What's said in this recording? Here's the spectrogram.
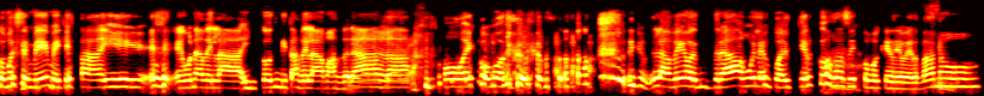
como ese meme que está ahí, es una de las incógnitas de la madraga, o es como de verdad, la veo en Drácula, en cualquier cosa, así es como que de verdad no,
